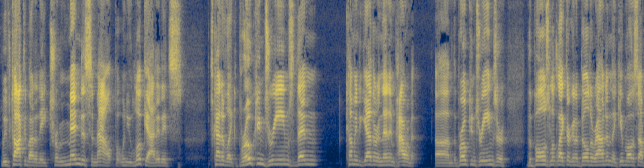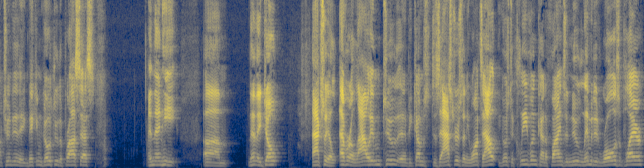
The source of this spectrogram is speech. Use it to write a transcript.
we've talked about it a tremendous amount, but when you look at it, it's it's kind of like broken dreams, then coming together, and then empowerment. Um, the broken dreams are the Bulls look like they're going to build around him. They give him all this opportunity. They make him go through the process, and then he, um, then they don't actually ever allow him to. And it becomes disastrous, and he wants out. He goes to Cleveland, kind of finds a new limited role as a player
